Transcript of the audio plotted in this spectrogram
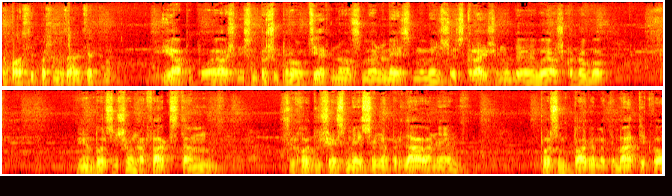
A pa si prišel nazaj v cerkno. Ja, po vojaški nisem prišel prav v Cerkno, smo na mestu smo imeli še skrajšano, da je vojaško dobo. In potem sem šel na faks, tam sem hodil šest mesecev na predavanje, potem sem padel matematiko,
